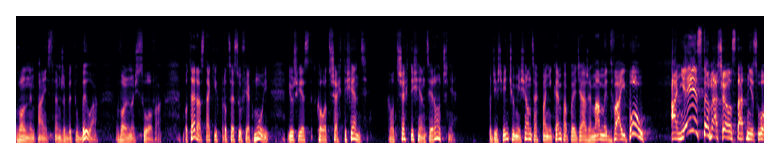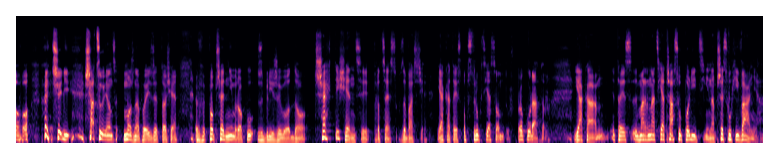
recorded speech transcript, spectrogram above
wolnym państwem, żeby tu była wolność słowa. Bo teraz takich procesów jak mój już jest koło 3000. Koło 3000 rocznie. Po 10 miesiącach pani Kępa powiedziała, że mamy 2,5, a nie jest to nasze ostatnie słowo. Czyli szacując, można powiedzieć, że to się w poprzednim roku zbliżyło do 3000 procesów. Zobaczcie, jaka to jest obstrukcja sądów, prokurator, jaka to jest marnacja czasu policji na przesłuchiwania.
